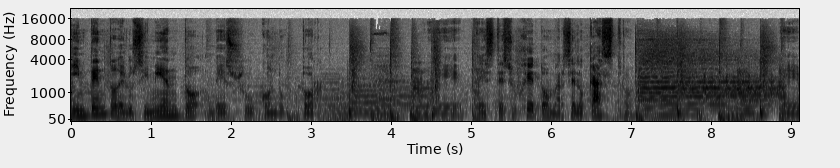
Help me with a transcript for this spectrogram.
intento de lucimiento de su conductor. Eh, este sujeto, Marcelo Castro, eh,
